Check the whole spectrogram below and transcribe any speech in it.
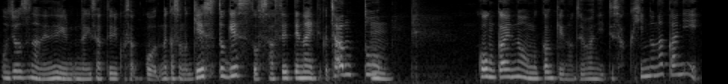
お上手なんでねうなぎさんとゆり子さんこうなんかそのゲストゲストさせてないっていうかちゃんと、うん。今回の「無関係のジャワニー」っていう作品の中に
